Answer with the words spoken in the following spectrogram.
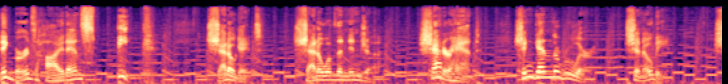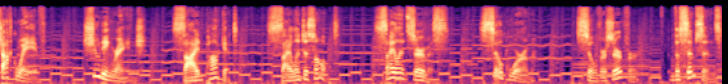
Big Birds Hide and Speak, Shadowgate, Shadow of the Ninja, Shatterhand, Shingen the Ruler, Shinobi, Shockwave, Shooting Range, Side Pocket, Silent Assault, Silent Service, Silkworm, Silver Surfer, The Simpsons,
